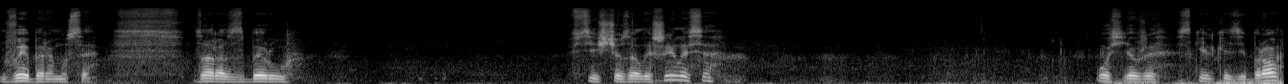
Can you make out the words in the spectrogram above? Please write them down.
виберемо усе. Зараз зберу всі, що залишилися. Ось я вже скільки зібрав.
